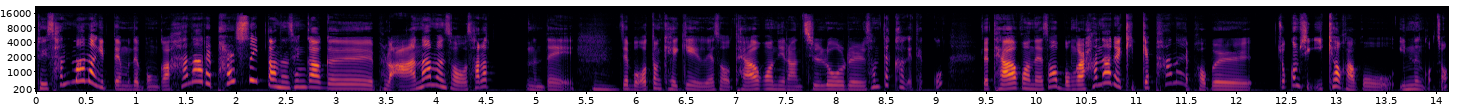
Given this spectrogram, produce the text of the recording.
되게 산만하기 때문에 뭔가 하나를 팔 수 있다는 생각을 별로 안 하면서 살았 는데 음. 이제 뭐 어떤 계기에 의해서 대학원이란 진로를 선택하게 됐고 이제 대학원에서 뭔가 하나를 깊게 파는 법을 조금씩 익혀가고 있는 거죠.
